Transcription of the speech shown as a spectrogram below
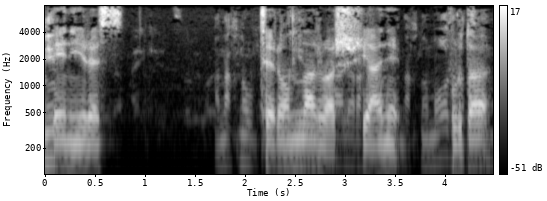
en iyi restoranlar var. Yani burada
